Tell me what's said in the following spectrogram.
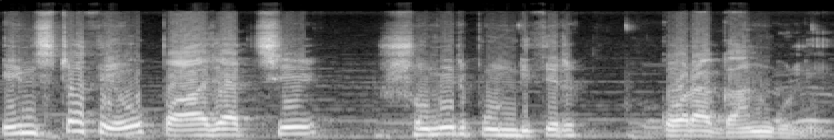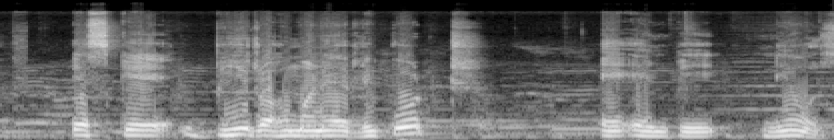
ইনস্টাতেও পাওয়া যাচ্ছে সমীর পণ্ডিতের করা গানগুলি। এসকে বি রহমানের রিপোর্ট। এএমপি নিউজ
